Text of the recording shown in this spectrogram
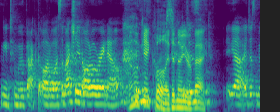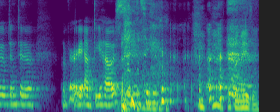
need to move back to Ottawa. So I'm actually in Ottawa right now. Okay, cool. I didn't know you were just, back. Yeah, I just moved into a very empty house. That's amazing.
